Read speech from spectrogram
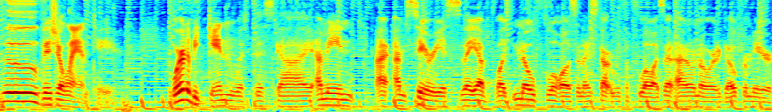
Who Vigilante? Where to begin with this guy? I mean, I, am serious. They have, like, no flaws, and I start with the flaws. I, I don't know where to go from here.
